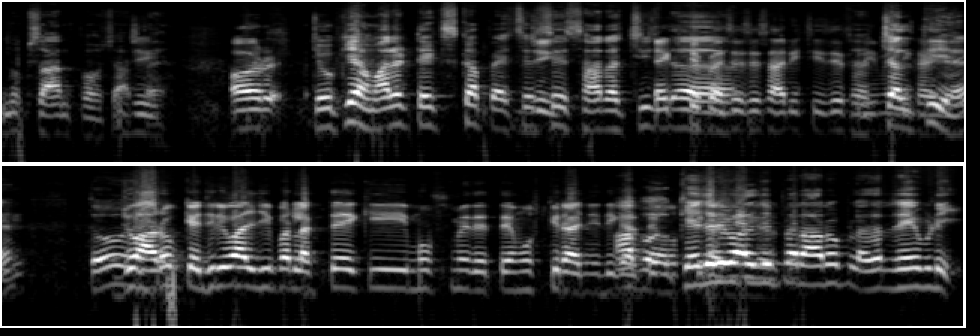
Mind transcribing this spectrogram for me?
नुकसान पहुंचाता है। और क्योंकि हमारे टैक्स का पैसे से सारा चीज़ पैसे से सारी चीज़ें चलती है। तो जो आरोप केजरीवाल जी पर लगते हैं कि मुफ़्त में देते हैं मुफ़्त की राजनीति केजरीवाल जी पर आरोप लगा रेवड़ी।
